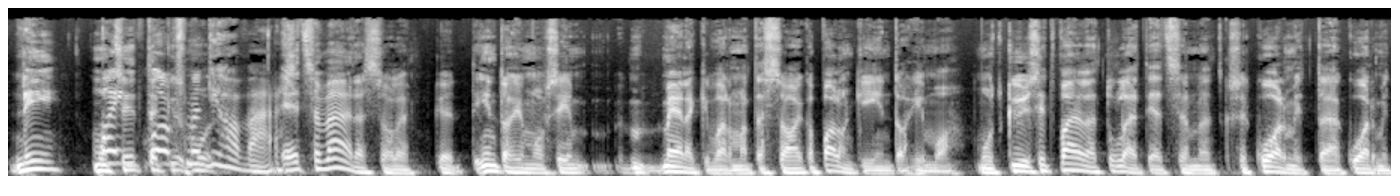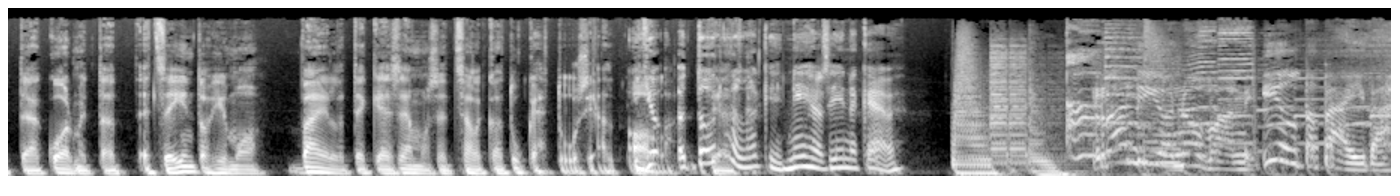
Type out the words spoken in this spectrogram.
Niin. Vai Mut sitten onks ky- mä nyt ihan väärässä? Et sä väärässä ole. Kyllä Intohimo siinä, meilläkin varmaan tässä on aika paljonkin intohimoa. Mutta kyllä sitten välillä tulee, että semmoinen, että se kuormittaa ja kuormittaa ja kuormittaa. Että se intohimo välillä tekee semmoisen, että se alkaa tukehtua sieltä alla. Joo, todellakin, niinhän siinä käy. Radio Novan iltapäivä.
